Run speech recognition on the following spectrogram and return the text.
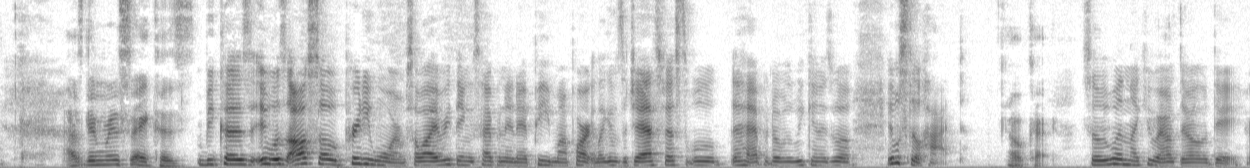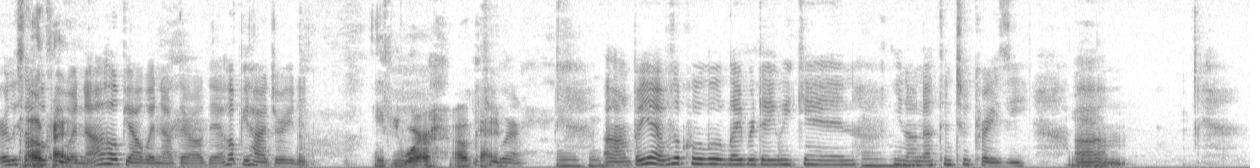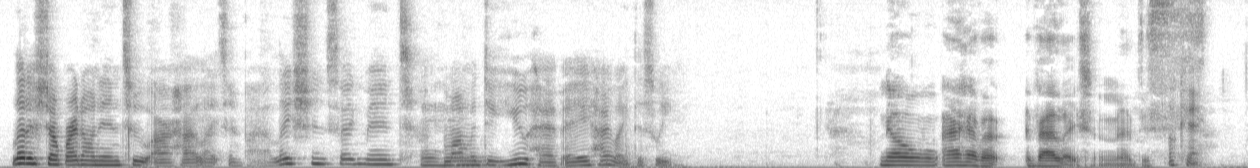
I was getting ready to say because because it was also pretty warm. So while everything was happening at Piedmont Park, like it was a jazz festival that happened over the weekend as well. It was still hot. okay. So it wasn't like you were out there all day. Or at least I hope you wasn't. I hope y'all wasn't out there all day. I hope you hydrated If you were okay. if you were. Mhm. Um, but yeah, it was a cool little Labor Day weekend. You know, nothing too crazy. Um, let us jump right on into our highlights and violations segment. Mama, do you have a highlight this week? No, I have a, a violation. I just Okay.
